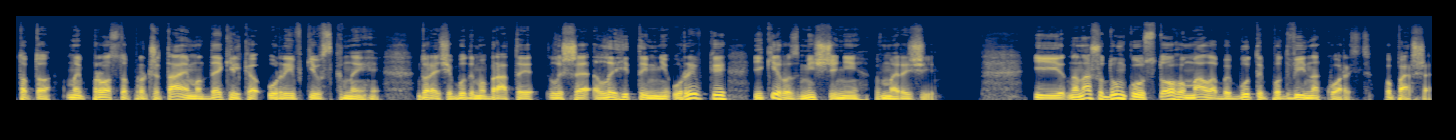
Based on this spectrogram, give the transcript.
Тобто ми просто прочитаємо декілька уривків з книги. До речі, будемо брати лише легітимні уривки, які розміщені в мережі. І на нашу думку, з того мала би бути подвійна користь. По-перше,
